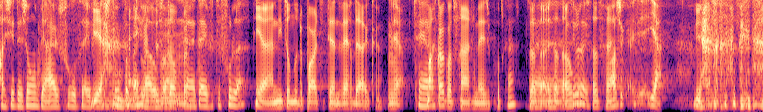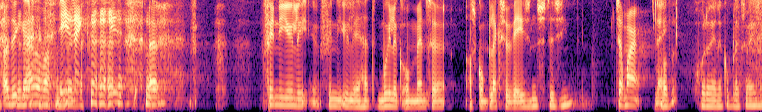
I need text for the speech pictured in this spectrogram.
Als je de zon op je huis voelt, even Ja, te stoppen met te lopen. stoppen. En het even te voelen. Ja, en niet onder de partytent wegduiken. Ja. Ja. Mag ik ook wat vragen in deze podcast? Is dat, Eh, is dat open? tuurlijk. Is dat vrij? Als ik, ja, Ja. Als ik, eh, vinden, jullie, vinden jullie het moeilijk om mensen als complexe wezens te zien? Zeg maar, nee. Wat hoor er in een complex wezen?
